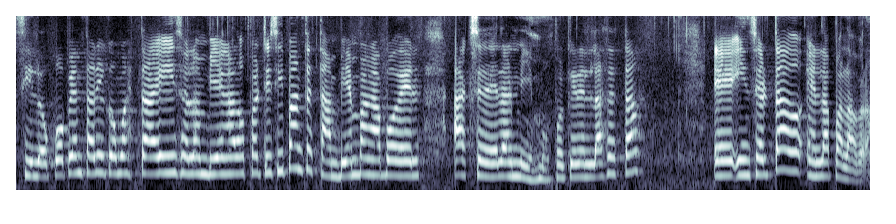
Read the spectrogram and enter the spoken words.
Si lo copian tal y como está ahí y se lo envían a los participantes, también van a poder acceder al mismo, porque el enlace está eh, insertado en la palabra.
